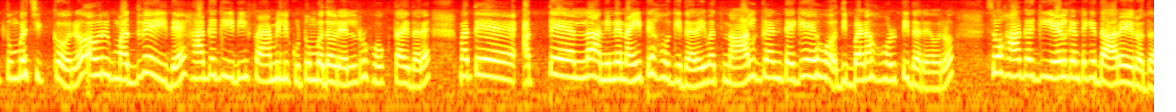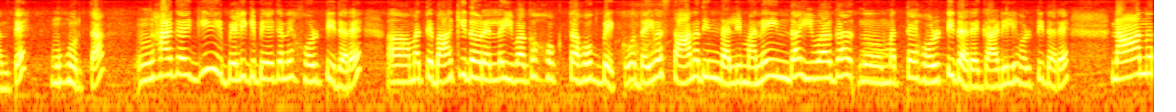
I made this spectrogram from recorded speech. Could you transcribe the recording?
ತುಂಬ ಚಿಕ್ಕವರು. ಅವ್ರಿಗೆ ಮದುವೆ ಇದೆ. ಹಾಗಾಗಿ ಇಡೀ ಫ್ಯಾಮಿಲಿ ಕುಟುಂಬದವರೆಲ್ಲರೂ ಹೋಗ್ತಾ ಇದ್ದಾರೆ. ಮತ್ತು ಅತ್ತೆ ಎಲ್ಲ ನಿನ್ನೆ ನೈಟೇ ಹೋಗಿದ್ದಾರೆ. ಇವತ್ತು ನಾಲ್ಕು ಗಂಟೆಗೆ ಹೊ, ದಿಬ್ಬಣ ಹೊರಟಿದ್ದಾರೆ ಅವರು. ಸೊ ಹಾಗಾಗಿ ಏಳು ಗಂಟೆಗೆ ದಾರ ಇರೋದಂತೆ ಮುಹೂರ್ತ. ಹಾಗಾಗಿ ಬೆಳಿಗ್ಗೆ ಬೇಗನೆ ಹೊರಟಿದ್ದಾರೆ. ಮತ್ತು ಬಾಕಿದವರೆಲ್ಲ ಇವಾಗ ಹೋಗ್ತಾ ಹೋಗಬೇಕು. ದೈವಸ್ಥಾನದಿಂದ ಅಲ್ಲಿ ಮನೆಯಿಂದ ಇವಾಗ ಮತ್ತೆ ಹೊರಟಿದ್ದಾರೆ, ಗಾಡೀಲಿ ಹೊರಟಿದ್ದಾರೆ. ನಾನು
